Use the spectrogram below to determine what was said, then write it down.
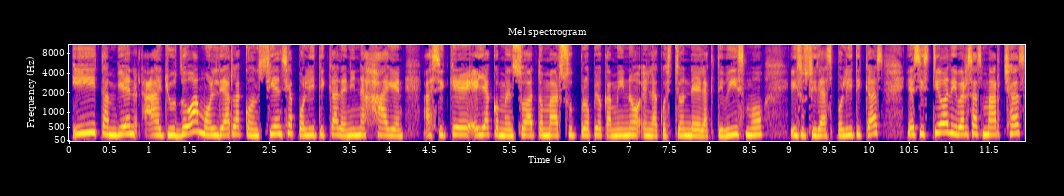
y también ayudó a moldear la conciencia política de Nina Hagen. Así que ella comenzó a tomar su propio camino en la cuestión del activismo y sus ideas políticas y asistió a diversas marchas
